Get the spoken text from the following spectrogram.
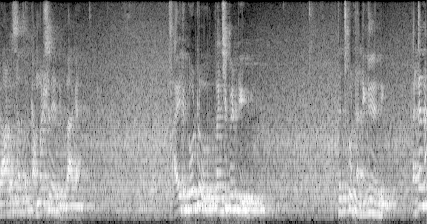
డాక్టర్స్ అందరూ కమర్షియల్ అండి బాగా. ఐదు కోట్లు ఖర్చు పెట్టి తెచ్చుకుంటాను డిగ్రీ కట్టనా?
